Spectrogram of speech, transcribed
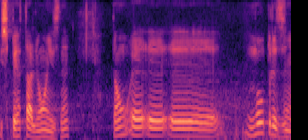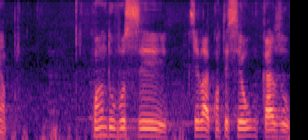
espertalhões, né? Então é, é, é um outro exemplo. Quando você sei lá, aconteceu um caso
